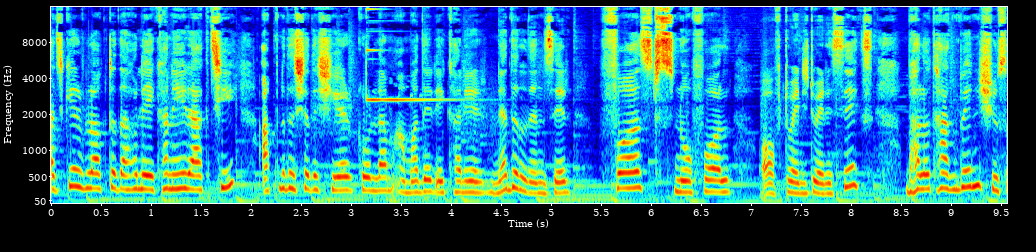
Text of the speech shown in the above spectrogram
আজকের ব্লগটা তাহলে এখানেই রাখছি। আপনাদের সাথে শেয়ার করলাম আমাদের এখানের নেদারল্যান্ডসের first snowfall of twenty twenty six ভালো থাকবেন, সুস্থ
